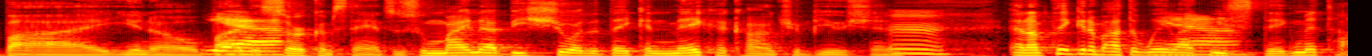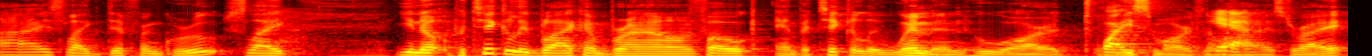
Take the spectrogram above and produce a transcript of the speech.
by, you know, by the circumstances, who might not be sure that they can make a contribution. Mm. And I'm thinking about the way like we stigmatize like different groups, like, you know, particularly black and brown folk and particularly women who are twice marginalized, right?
